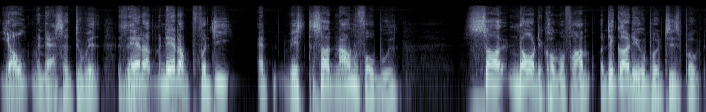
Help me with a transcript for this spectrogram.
Jo, men altså, du ved... Altså- Netop, netop fordi, at hvis der så er et navneforbud, så når det kommer frem, og det gør det jo på et tidspunkt,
